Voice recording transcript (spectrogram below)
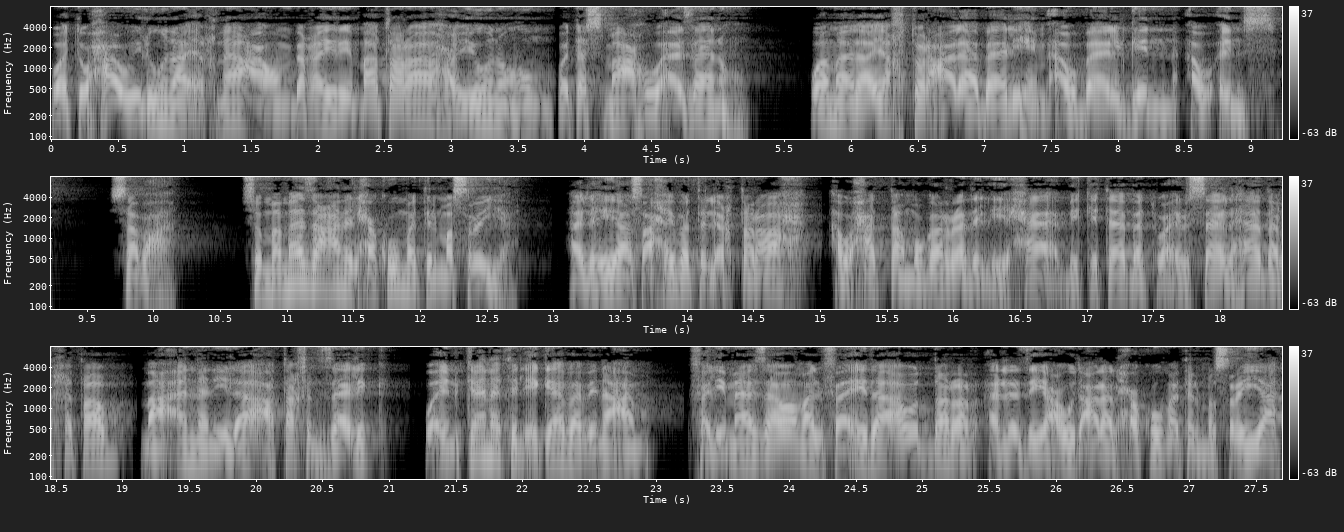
وتحاولون إقناعهم بغير ما تراه عيونهم وتسمعه آذانهم. وما لا يخطر على بالهم أو بال جن أو إنس. سبعة. ثم ماذا عن الحكومة المصرية؟ هل هي صاحبة الاقتراح أو حتى مجرد الإيحاء بكتابة وإرسال هذا الخطاب مع أنني لا أعتقد ذلك؟ وإن كانت الإجابة بنعم فلماذا وما الفائدة أو الضرر الذي يعود على الحكومة المصرية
